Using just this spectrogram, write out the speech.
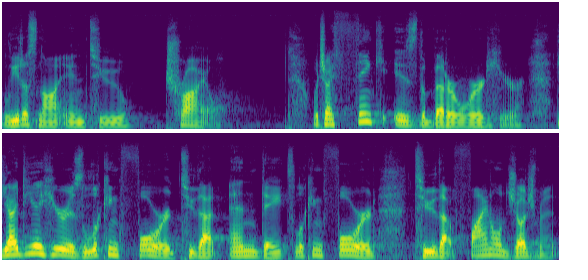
Lead us not into trial, which I think is the better word here. The idea here is looking forward to that end date, looking forward to that final judgment.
